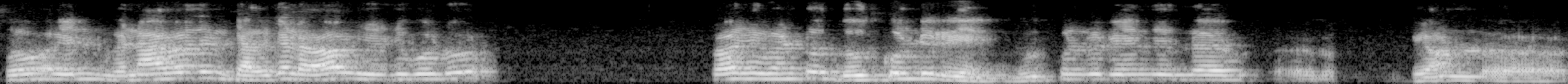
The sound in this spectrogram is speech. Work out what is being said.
So in when I was in Calcutta, we used to go to first we went to Dudhkundi range. Dudhkundi range is the uh, beyond uh,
